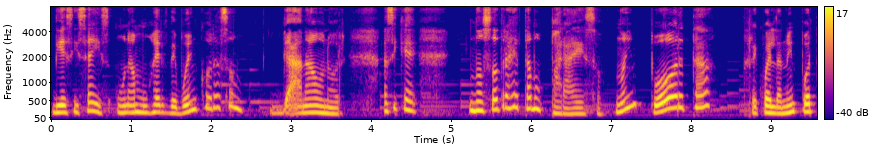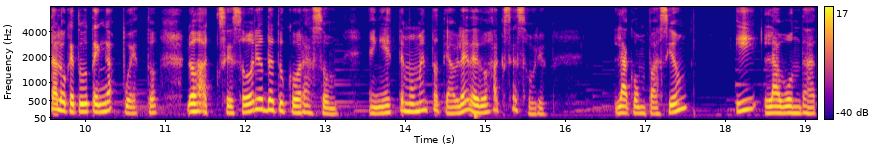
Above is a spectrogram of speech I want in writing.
16, una mujer de buen corazón gana honor. Así que nosotras estamos para eso. No importa, recuerda, no importa lo que tú tengas puesto, los accesorios de tu corazón. En este momento te hablé de dos accesorios, la compasión y la bondad.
